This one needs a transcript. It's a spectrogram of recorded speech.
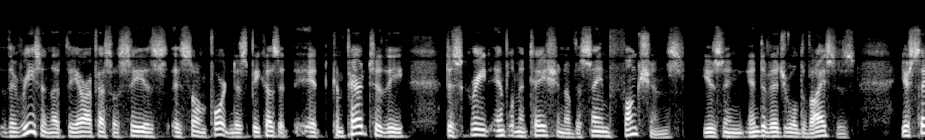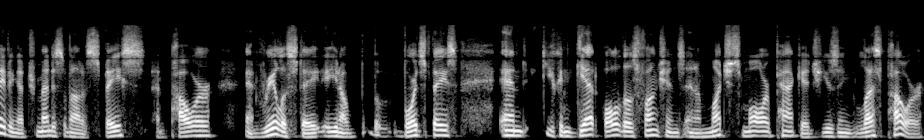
the reason that the RFSoC is is so important is because it it compared to the discrete implementation of the same functions using individual devices, you're saving a tremendous amount of space and power and real estate, you know, b- board space. And you can get all of those functions in a much smaller package using less power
